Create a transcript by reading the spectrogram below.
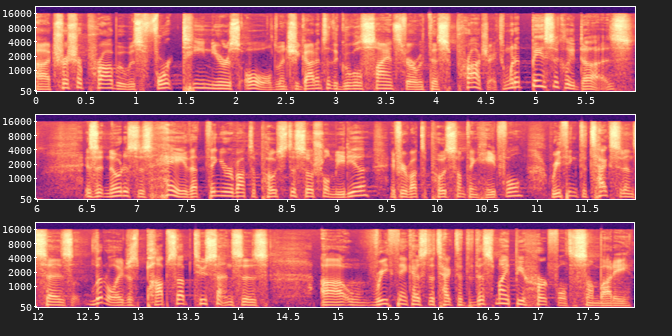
Uh, Trisha Prabhu was 14 years old when she got into the Google Science Fair with this project. And what it basically does is it notices, hey, that thing you're about to post to social media, if you're about to post something hateful, Rethink detects it and says, literally just pops up two sentences, uh, Rethink has detected that this might be hurtful to somebody.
